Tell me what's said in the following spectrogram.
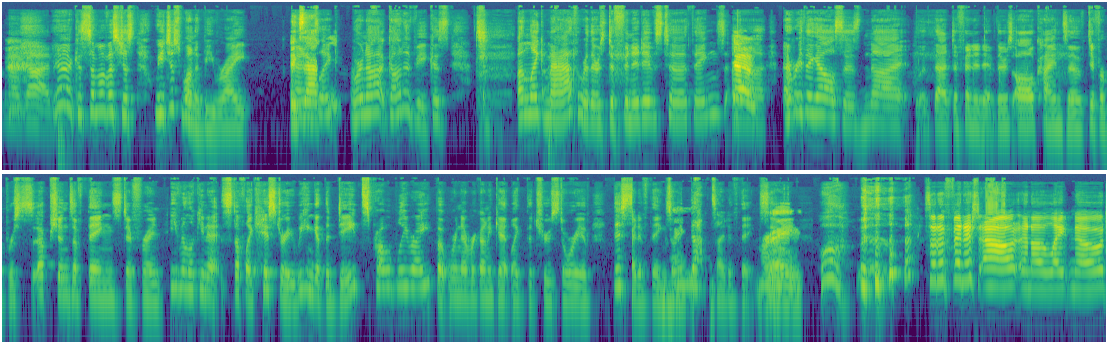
Oh my God. yeah because some of us just we just want to be right Exactly. It's like we're not gonna be because unlike math where there's definitives to things Yes. uh, everything else is not that definitive there's all kinds of different perceptions of things different even looking at stuff like history we can get the dates probably right but we're never going to get like the true story of this side of things Right. or that side of things right. so So to finish out on a light note,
